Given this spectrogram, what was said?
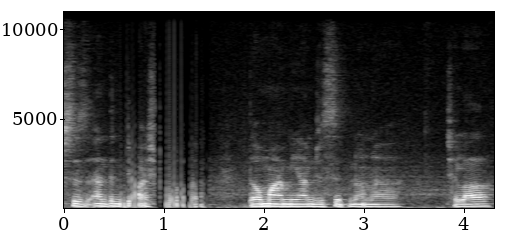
versus Anthony Joshua. Don't mind me, I'm just sipping on a chelada.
